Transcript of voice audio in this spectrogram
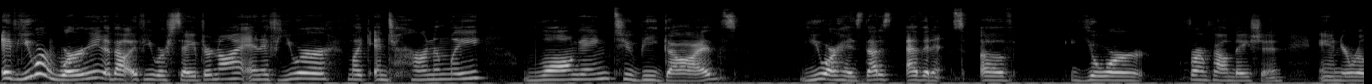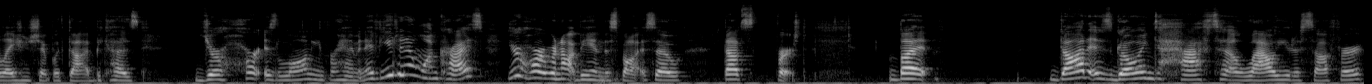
if you are worried about if you were saved or not, and if you are like internally longing to be God's, you are His. That is evidence of your firm foundation and your relationship with God because your heart is longing for him. And if you didn't want Christ, your heart would not be in the spot. So that's first. But God is going to have to allow you to suffer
